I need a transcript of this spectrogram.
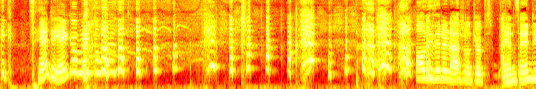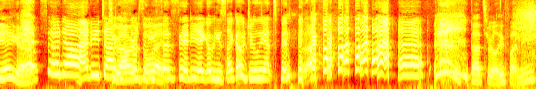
like, "San Diego made the list." All these international trips and San Diego. So now, anytime Two hours somebody away. says San Diego, he's like, "Oh, Juliet's been there." That's really funny.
